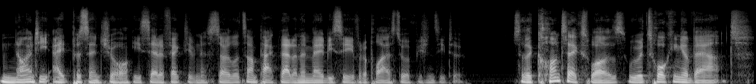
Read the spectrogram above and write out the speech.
98% sure he said effectiveness. So let's unpack that and then maybe see if it applies to efficiency too. So the context was we were talking about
